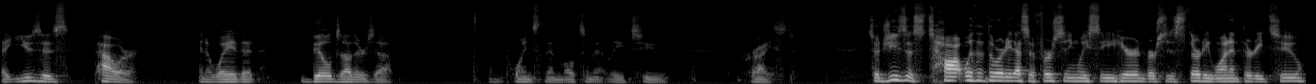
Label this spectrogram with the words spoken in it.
that uses power in a way that builds others up and points them ultimately to Christ. So Jesus taught with authority. That's the first thing we see here in verses 31 and 32.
